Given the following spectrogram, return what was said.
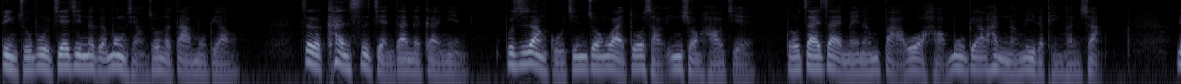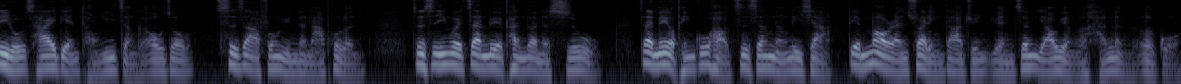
并逐步接近那个梦想中的大目标。这个看似简单的概念，不知让古今中外多少英雄豪杰都栽在没能把握好目标和能力的平衡上。例如，差一点统一整个欧洲、叱咤风云的拿破仑，正是因为战略判断的失误，在没有评估好自身能力下，便贸然率领大军远征遥远而寒冷的俄国，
